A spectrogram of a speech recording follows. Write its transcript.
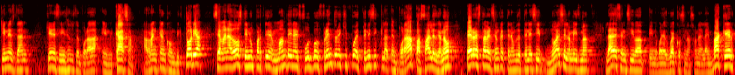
quienes dan quienes inician su temporada en casa. Arrancan con victoria. Semana 2 tiene un partido de Monday Night Football frente a un equipo de Tennessee que la temporada pasada les ganó, pero esta versión que tenemos de Tennessee no es la misma. La defensiva tiene varios huecos en la zona de linebacker,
